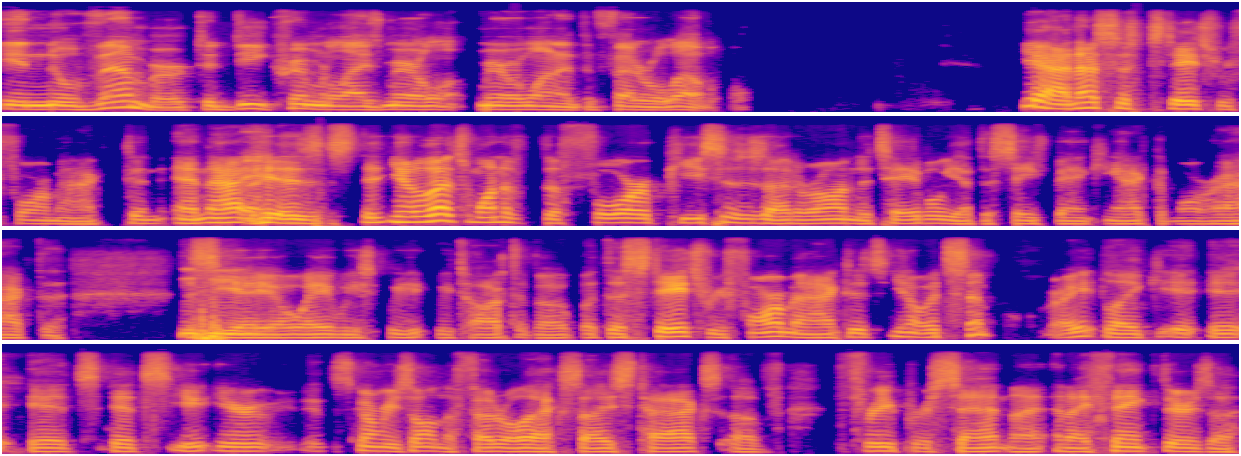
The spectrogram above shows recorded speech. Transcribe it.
in November to decriminalize marijuana at the federal level. Yeah, and that's the States Reform Act, and and that right. is you know that's one of the four pieces that are on the table. You have the Safe Banking Act, the MORE Act, the, the mm-hmm. CAOA we, we we talked about, but the States Reform Act, it's you know it's simple right? Like it, it, it's it's you're it's going to result in the federal excise tax of three percent, and, and I, think there's a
